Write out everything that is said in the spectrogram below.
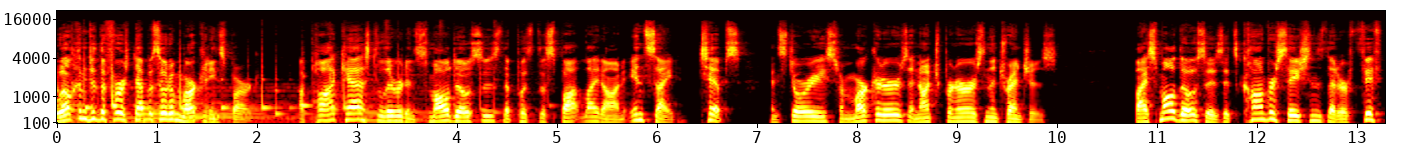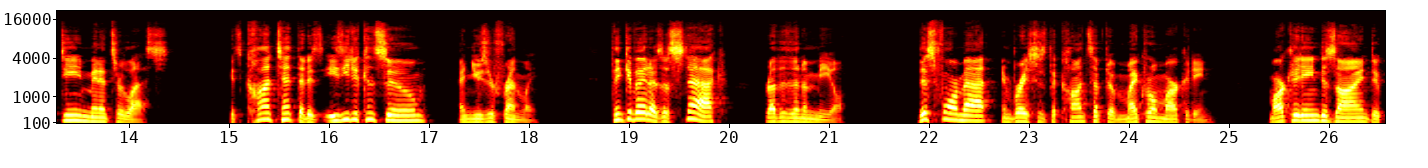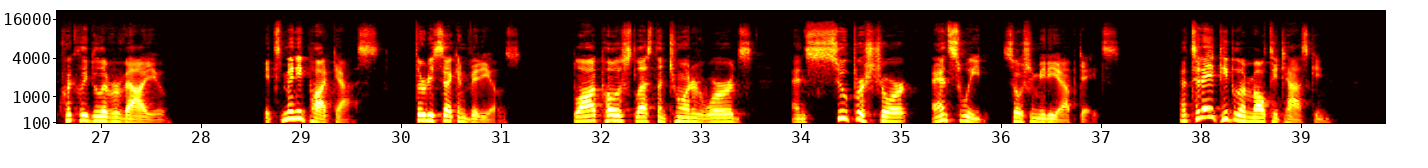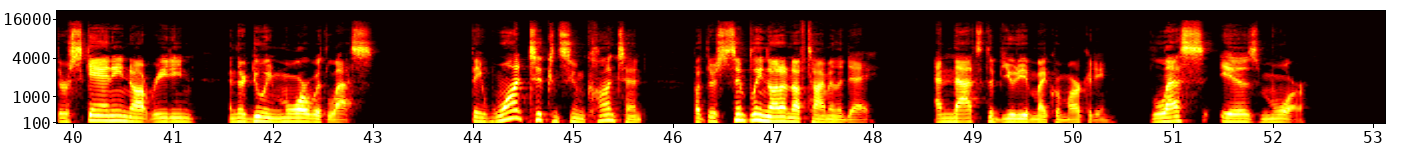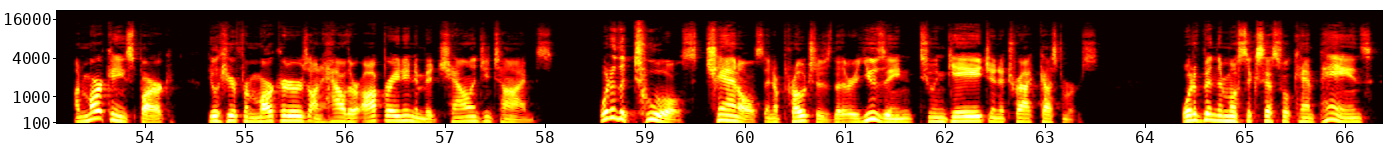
Welcome to the first episode of Marketing Spark, a podcast delivered in small doses that puts the spotlight on insight, tips, and stories from marketers and entrepreneurs in the trenches. By small doses, it's conversations that are 15 minutes or less. It's content that is easy to consume and user friendly. Think of it as a snack rather than a meal. This format embraces the concept of micro marketing, marketing designed to quickly deliver value. It's mini podcasts 30 second videos, blog posts less than 200 words, and super short and sweet social media updates. Now, today people are multitasking. They're scanning, not reading, and they're doing more with less. They want to consume content, but there's simply not enough time in the day. And that's the beauty of micro marketing. Less is more. On Marketing Spark, you'll hear from marketers on how they're operating amid challenging times. What are the tools, channels, and approaches that they're using to engage and attract customers? What have been their most successful campaigns?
